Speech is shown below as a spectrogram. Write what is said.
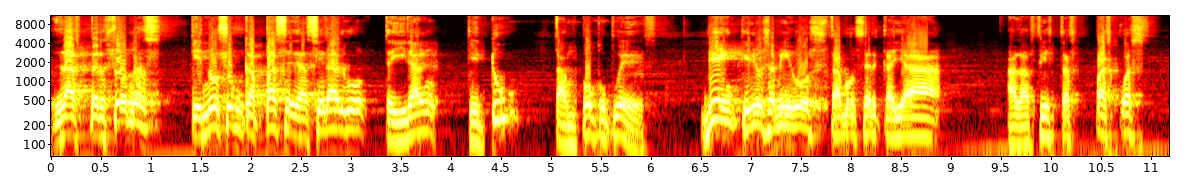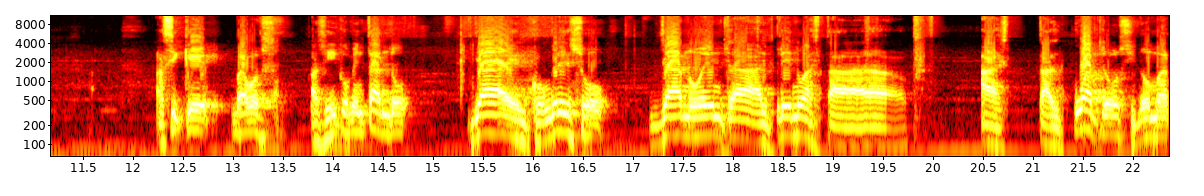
Las personas que no son capaces de hacer algo te dirán que tú tampoco puedes. Bien, queridos amigos, estamos cerca ya a las fiestas Pascuas, así que vamos a seguir comentando. Ya el Congreso ya no entra al Pleno hasta, hasta el 4, si no más,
